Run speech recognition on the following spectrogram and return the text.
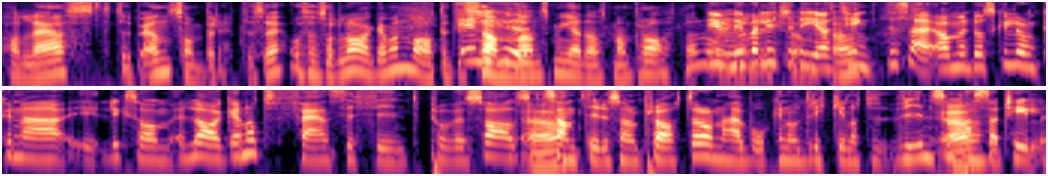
har läst typ en sån berättelse och sen så lagar man maten tillsammans medan man pratar om Det, det den, var lite liksom. det jag Ja. tänkte så här, ja men då skulle de kunna eh, liksom laga något fancy fint provensalskt Ja. samtidigt som de pratar om den här boken och dricker något vin som Ja. passar till.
